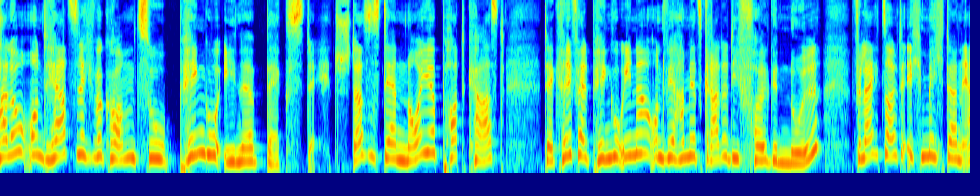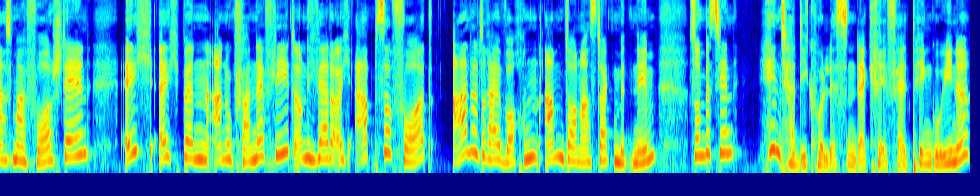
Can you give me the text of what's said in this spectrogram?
Hallo und herzlich willkommen zu Pinguine Backstage. Das ist der neue Podcast der Krefeld Pinguine und wir haben jetzt gerade die Folge 0. Vielleicht sollte ich mich dann erstmal vorstellen. Ich, ich bin Anouk van der Vliet und ich werde euch ab sofort alle drei Wochen am Donnerstag mitnehmen, so ein bisschen hinter die Kulissen der Krefeld-Pinguine.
